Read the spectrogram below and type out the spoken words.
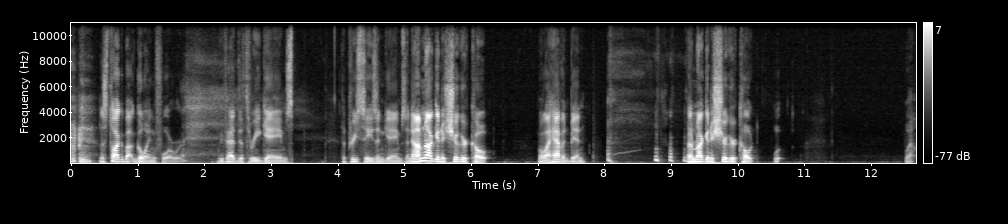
Let's talk about going forward. We've had the three games, the preseason games, and now I'm not going to sugarcoat. Well, I haven't been, but I'm not going to sugarcoat. Well,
